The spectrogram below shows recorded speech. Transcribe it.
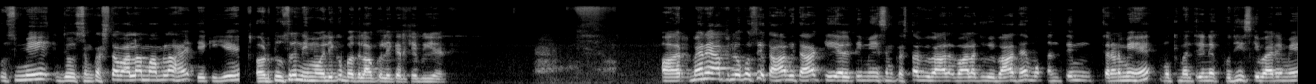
उसमें जो संकटता वाला मामला है, एक ये है, और दूसरे नियमावली को बदलाव को लेकर के भी है। और मैंने आप लोगों से कहा भी था कि एलटी में संकष्टता विवाद वाला जो विवाद है, वो अंतिम चरण में है। मुख्यमंत्री ने खुद ही इसके बारे में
